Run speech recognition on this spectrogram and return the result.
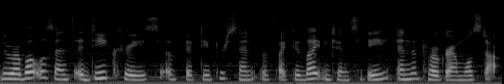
the robot will sense a decrease of 50% reflected light intensity and the program will stop.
